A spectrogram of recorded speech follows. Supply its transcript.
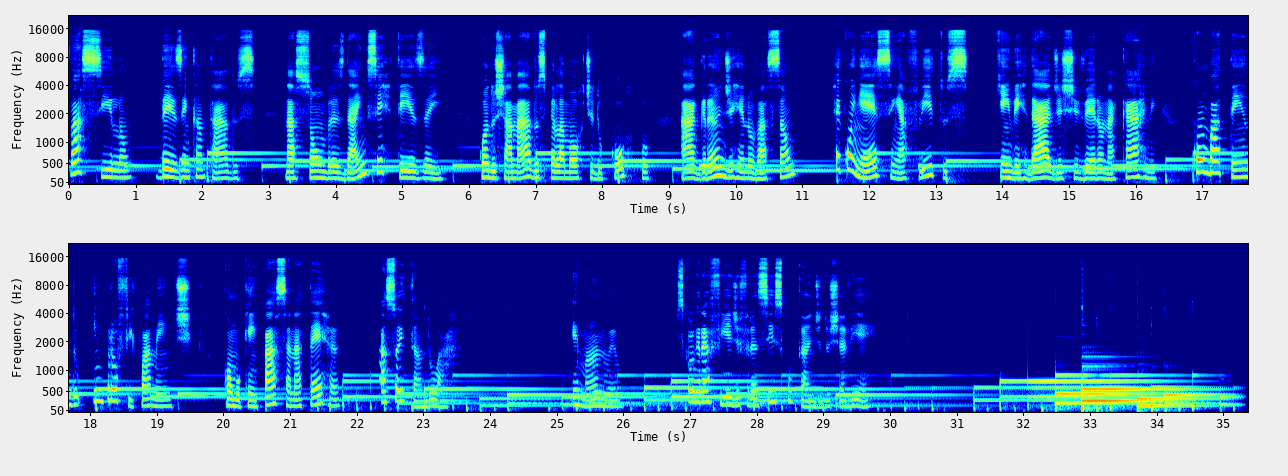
vacilam desencantados nas sombras da incerteza e, quando chamados pela morte do corpo à grande renovação, reconhecem aflitos que em verdade estiveram na carne combatendo improficuamente, como quem passa na terra açoitando o ar. Emmanuel, psicografia de Francisco Cândido Xavier.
